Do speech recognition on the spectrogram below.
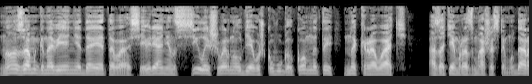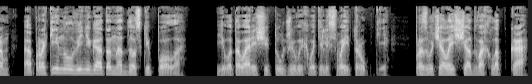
Но за мгновение до этого северянин с силой швырнул девушку в угол комнаты на кровать, а затем размашистым ударом опрокинул Венегата на доски пола. Его товарищи тут же выхватили свои трубки. Прозвучало еще два хлопка,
